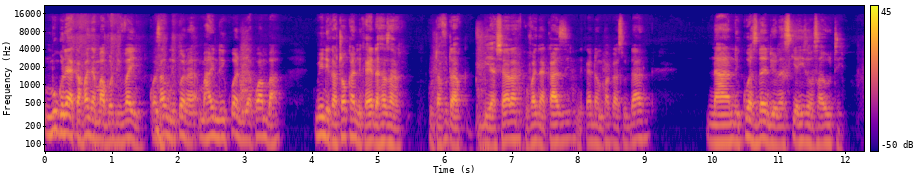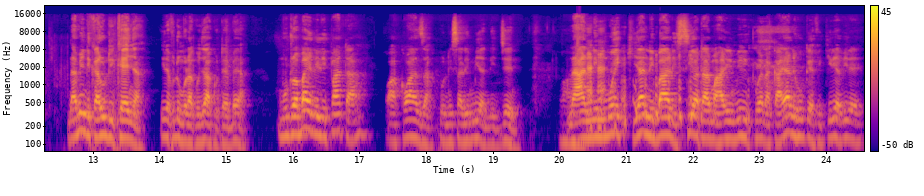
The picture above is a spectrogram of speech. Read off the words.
Mungu naye akafanya mambo divine. Kwa sababu nilikuwa na mahali nilikuwa ni ya kwamba mi nikatoka nikaenda sasa kutafuta biashara kufanya kazi nikaenda mpaka Sudan. Na nikuwa Sudan ndio nasikia hizo sauti. Na mi nikarudi Kenya. Ile vitu mnakuja kutembea. Mtu ambaye nilipata wa kwanza kunisalimia ni Jane Wow. na ni mweki yani bali sio hata mahali mimi nilikuwa nakaa yani hukefikiria vile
